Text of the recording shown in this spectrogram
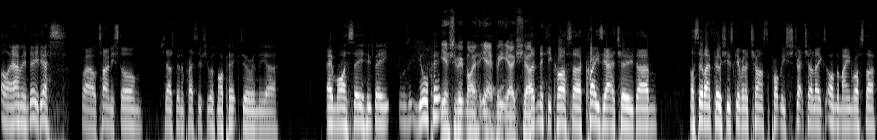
I am indeed, yes. Well, Toni Storm, she has been impressive. She was my pick during the uh, MYC, who beat, was it your pick? Yeah, she beat my yeah beat Yo Uh, Show. Nikki Cross, uh, crazy attitude. Um, I still don't feel she's given a chance to properly stretch her legs on the main roster.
